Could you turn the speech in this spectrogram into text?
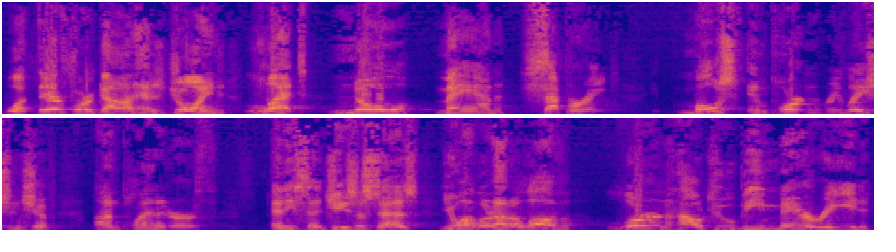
What therefore God has joined, let no man separate. Most important relationship on planet earth. And he said, Jesus says, you want to learn how to love? Learn how to be married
